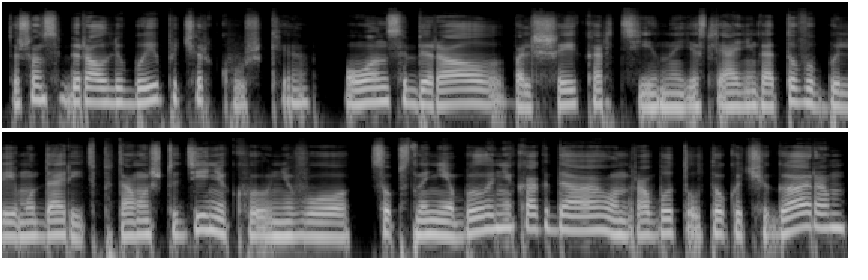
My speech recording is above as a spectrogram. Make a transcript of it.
потому что он собирал любые почеркушки, он собирал большие картины, если они готовы были ему дарить, потому что денег у него, собственно, не было никогда. Он работал только чигаром,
